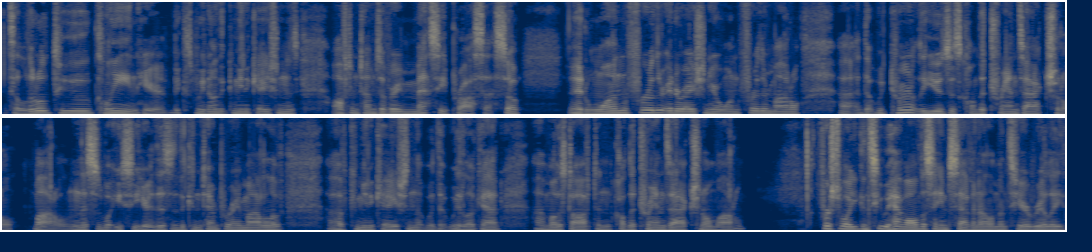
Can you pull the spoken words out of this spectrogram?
It's a little too clean here because we know that communication is oftentimes a very messy process. So had one further iteration here, one further model uh, that we currently use is called the transactional model. And this is what you see here. This is the contemporary model of, of communication that, we, that we look at uh, most often called the transactional model. First of all, you can see we have all the same seven elements here, really,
